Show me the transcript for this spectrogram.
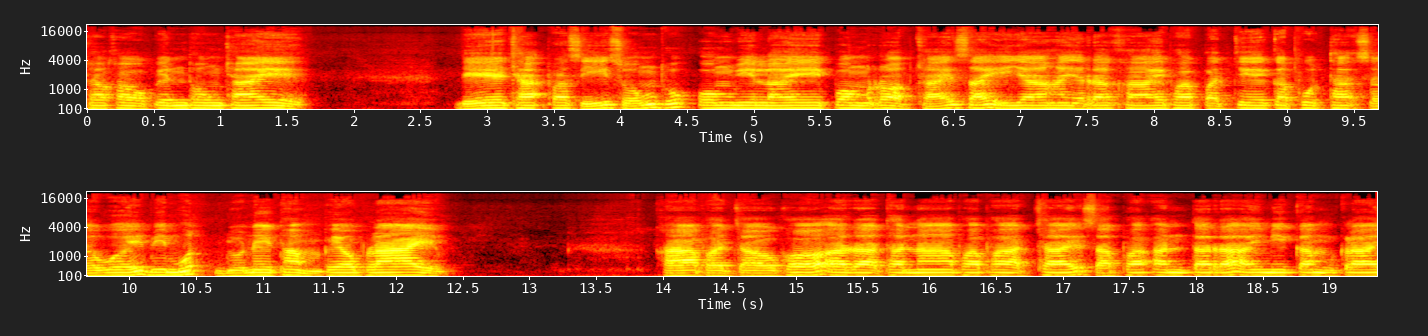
ชาเข้าเป็นธงชัย เดชะภาษีสงทุกองวิไลป้องรอบฉายไสยาให้ระคายพระปัจเจกพุทธเสวยวิมุตติอยู่ในถ้ำเพลวพลาย ข้าพระเจ้าขออาราธนาพระพาชชัยสัพพอันตรายมีกรรมกลาย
